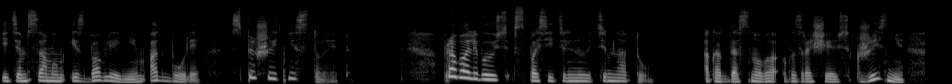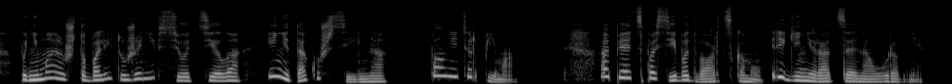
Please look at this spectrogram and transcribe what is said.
и тем самым избавлением от боли спешить не стоит. Проваливаюсь в спасительную темноту. А когда снова возвращаюсь к жизни, понимаю, что болит уже не все тело и не так уж сильно. Вполне терпимо. Опять спасибо Двардскому. Регенерация на уровне.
